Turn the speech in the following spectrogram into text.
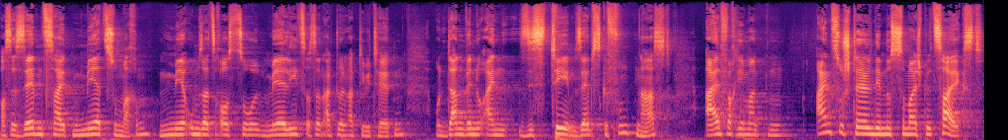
aus derselben Zeit mehr zu machen, mehr Umsatz rauszuholen, mehr Leads aus deinen aktuellen Aktivitäten und dann, wenn du ein System selbst gefunden hast, einfach jemanden einzustellen, dem du es zum Beispiel zeigst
